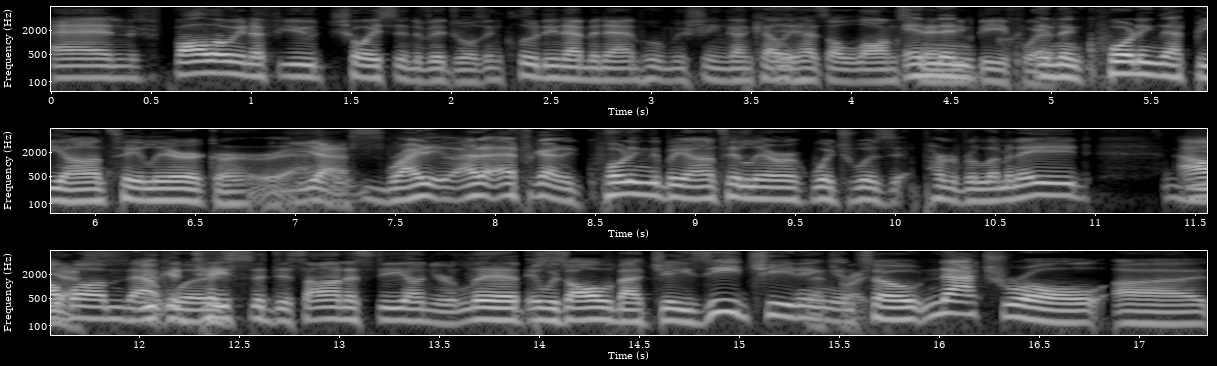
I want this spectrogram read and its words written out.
And following a few choice individuals, including Eminem, who Machine Gun Kelly has a and long-standing then beef with. and then quoting that Beyonce lyric or or, uh, Yes. right? I, I forgot quoting the Beyonce lyric, which was part of her Lemonade album. Yes. That you can was, taste the dishonesty on your lips. It was all about Jay Z cheating, That's and right. so natural, uh,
